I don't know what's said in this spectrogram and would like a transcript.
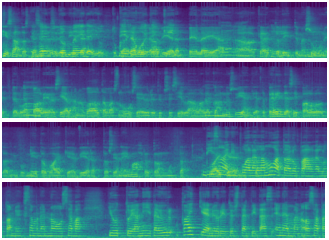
niin sanotusti. Ja se myös. nyt on meidän juttu kai Niitä voidaan kuitenkin. viedä pelejä, ää, käyttöliittymän suunnittelua paljon. Ja siellähän on valtavasti uusia yrityksiä sillä alalla, joka on myös vientiä. Että perinteisiä palveluita, niin kuin, niitä on vaikea viedä tosiaan. Ei mahdoton, mutta Designin vaikea. puolella muotoilupalvelut on yksi semmoinen nouseva juttu ja niitä yr- kaikkien yritysten pitäisi enemmän osata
